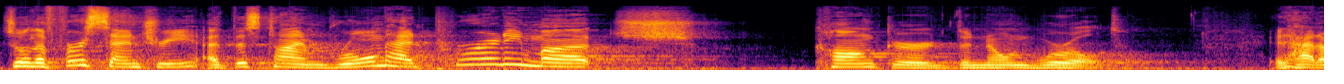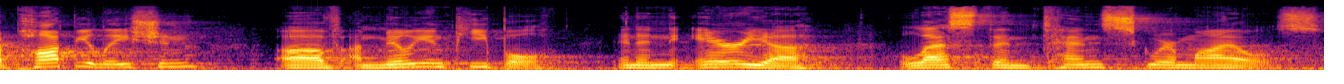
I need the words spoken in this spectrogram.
So in the first century, at this time, Rome had pretty much conquered the known world. It had a population of a million people in an area less than 10 square miles.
